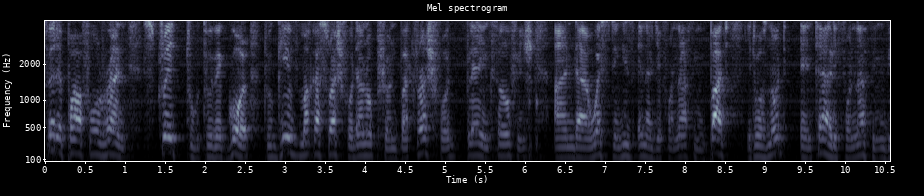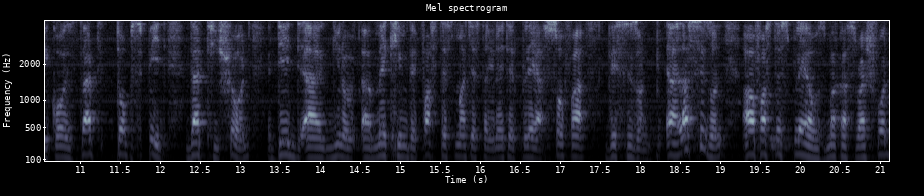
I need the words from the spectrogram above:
very powerful run straight to, to the goal to give Marcus Rashford an option, but Rashford playing selfish and uh, wasting his energy for nothing. But it was not entirely for nothing because that top speed that he showed did uh, you know uh, make him the fastest Manchester United player so far this season. Uh, last season, our fastest player was Marcus Rashford.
